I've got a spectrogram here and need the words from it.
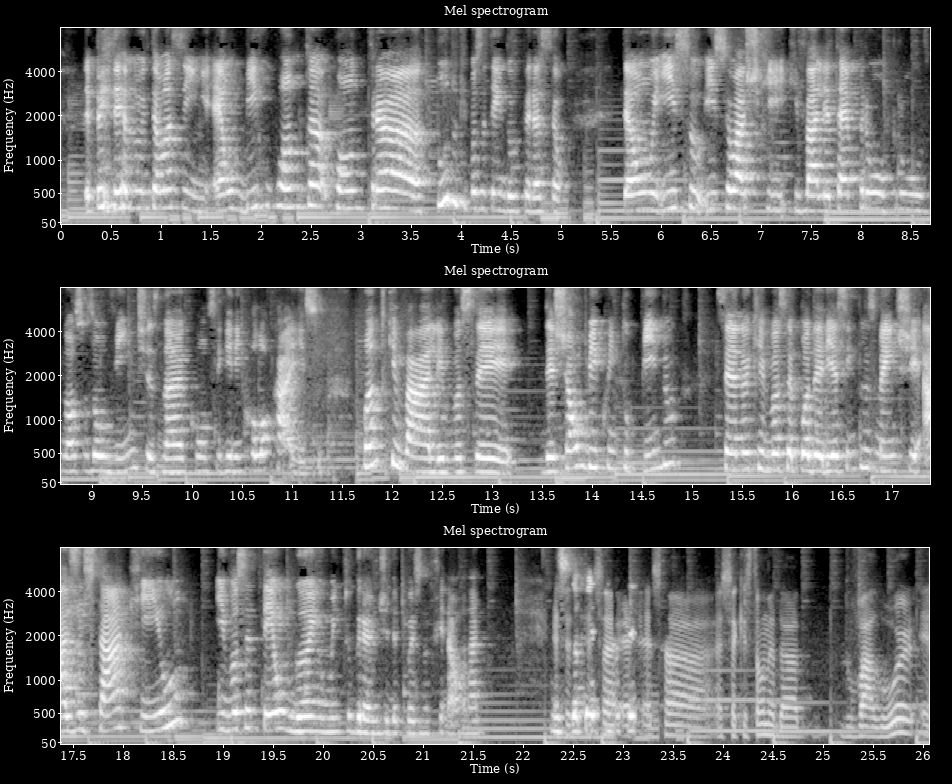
Dependendo, então, assim, é um bico contra, contra tudo que você tem da operação. Então, isso, isso eu acho que, que vale até para os nossos ouvintes, né, conseguirem colocar isso. Quanto que vale você deixar um bico entupido, sendo que você poderia simplesmente ajustar aquilo e você ter um ganho muito grande depois no final, né? Essa, essa, essa, essa, questão né, da, do valor é,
